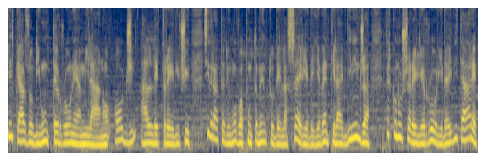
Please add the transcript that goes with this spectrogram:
il caso di un terrone a Milano, oggi alle 13. Si tratta di un nuovo appuntamento della serie degli eventi live di Ninja per conoscere gli errori da evitare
